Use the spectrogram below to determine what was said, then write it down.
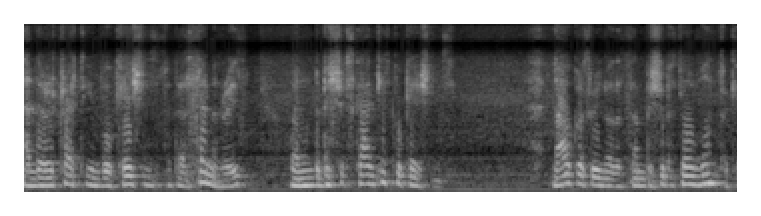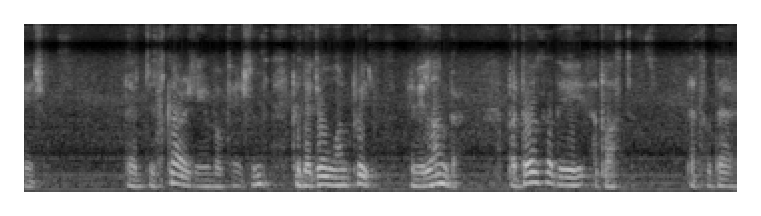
And they're attracting vocations to their seminaries when the bishops can't get vocations. Now, of course, we know that some bishops don't want vocations. They're discouraging vocations because they don't want priests any longer. But those are the apostates. That's what their,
